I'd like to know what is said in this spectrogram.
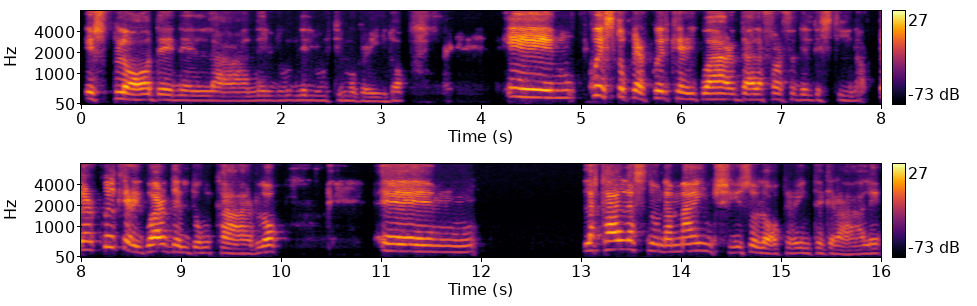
esplode nella, nel, nell'ultimo grido. E ehm, questo per quel che riguarda la forza del destino. Per quel che riguarda il Don Carlo, ehm, la Callas non ha mai inciso l'opera integrale.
